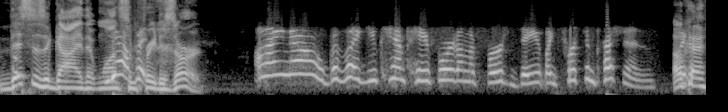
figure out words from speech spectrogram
this is a guy that wants Yeah, some but- free dessert. I know, but like you can't pay for it on the first date, like first impressions. Like, Okay.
